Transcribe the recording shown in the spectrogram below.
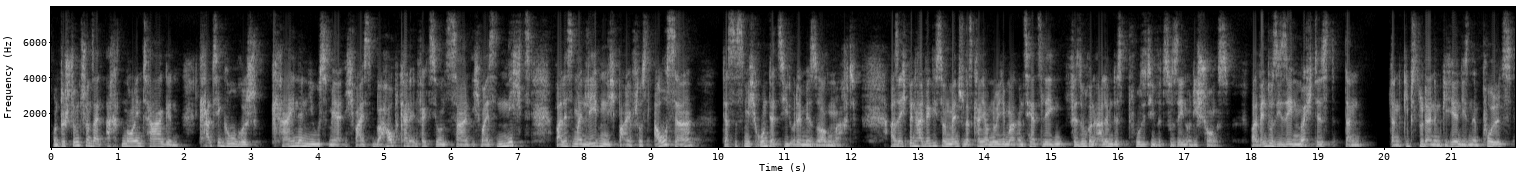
und bestimmt schon seit acht, neun Tagen kategorisch keine News mehr. Ich weiß überhaupt keine Infektionszahlen. Ich weiß nichts, weil es mein Leben nicht beeinflusst, außer dass es mich runterzieht oder mir Sorgen macht. Also ich bin halt wirklich so ein Mensch und das kann ich auch nur jemand ans Herz legen, versuche in allem das Positive zu sehen und die Chance. Weil wenn du sie sehen möchtest, dann, dann gibst du deinem Gehirn diesen Impuls,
